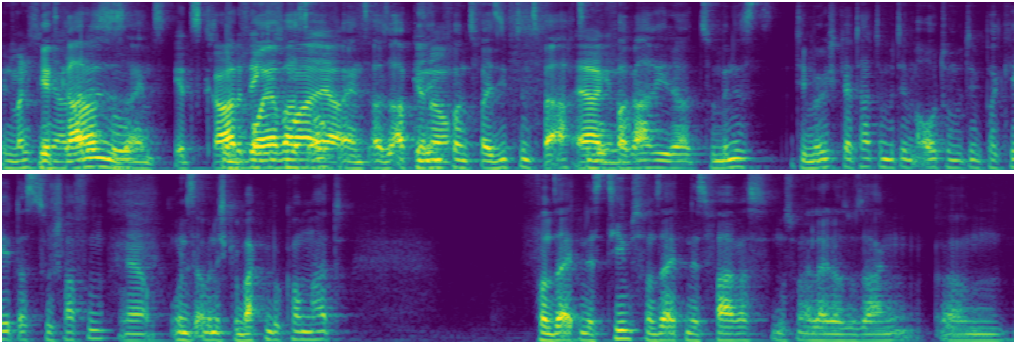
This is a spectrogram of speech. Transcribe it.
In manchen Jetzt Jahren gerade ist es eins. Jetzt gerade Und vorher war es auch ja. eins. Also abgesehen Genau. von 2017, 2018, Ja, wo genau. Ferrari da zumindest die Möglichkeit hatte, mit dem Auto, mit dem Paket das zu schaffen Ja. und es aber nicht gebacken bekommen hat. Von Seiten des Teams, von Seiten des Fahrers, muss man leider so sagen. Ähm,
